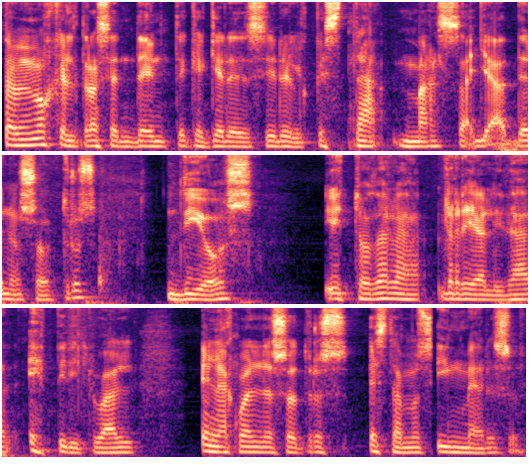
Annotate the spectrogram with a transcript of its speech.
Sabemos que el trascendente, que quiere decir el que está más allá de nosotros, Dios, y toda la realidad espiritual en la cual nosotros estamos inmersos.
